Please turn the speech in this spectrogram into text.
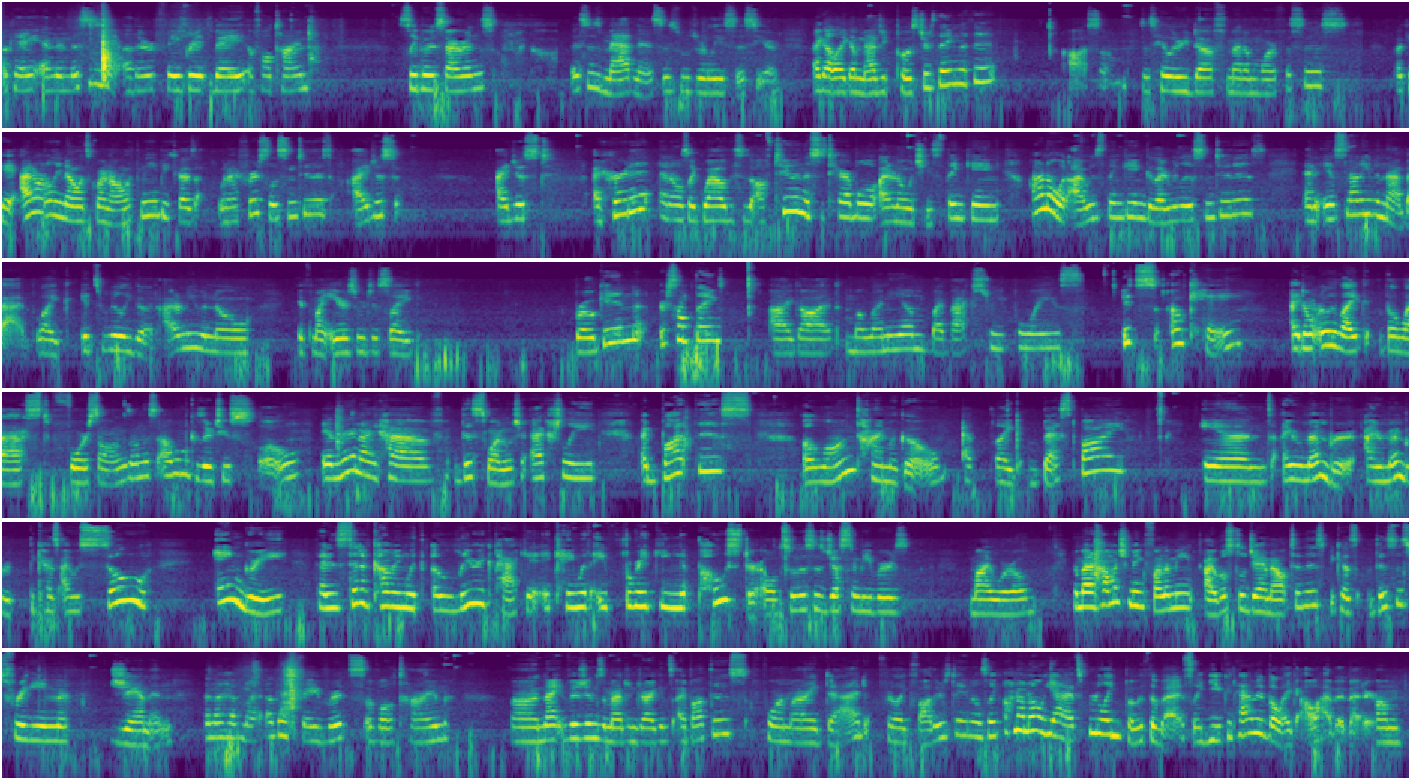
Okay, and then this is my other favorite Bae of all time. Sleeping with Sirens. Oh my god. This is madness. This was released this year. I got like a magic poster thing with it. Awesome. This is Hilary Duff Metamorphosis. Okay, I don't really know what's going on with me because when I first listened to this, I just, I just, I heard it and I was like, wow, this is off tune, this is terrible, I don't know what she's thinking. I don't know what I was thinking because I really listened to this and it's not even that bad. Like, it's really good. I don't even know if my ears were just like broken or something. I got Millennium by Backstreet Boys. It's okay. I don't really like the last four songs on this album because they're too slow. And then I have this one, which actually, I bought this a long time ago at like Best Buy and I remember, I remember because I was so angry that instead of coming with a lyric packet, it came with a freaking poster. Oh, So this is Justin Bieber's My World. No matter how much you make fun of me, I will still jam out to this because this is friggin' jammin'. And I have my other favorites of all time. Uh, Night Visions, Imagine Dragons. I bought this for my dad for like Father's Day, and I was like, oh no no, yeah, it's for like both of us. Like you can have it, but like I'll have it better. Um,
